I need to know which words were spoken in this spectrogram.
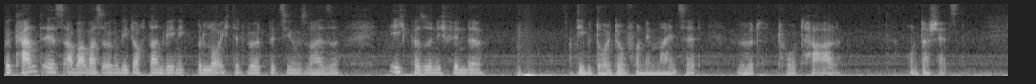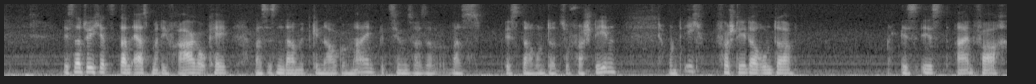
bekannt ist, aber was irgendwie doch dann wenig beleuchtet wird, beziehungsweise ich persönlich finde, die Bedeutung von dem Mindset wird total unterschätzt. Ist natürlich jetzt dann erstmal die Frage, okay, was ist denn damit genau gemeint, beziehungsweise was ist darunter zu verstehen? Und ich verstehe darunter, es ist einfach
